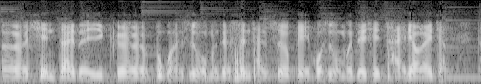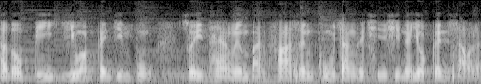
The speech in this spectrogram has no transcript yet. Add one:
呃，现在的一个不管是我们的生产设备，或是我们这些材料来讲，它都比以往更进步，所以太阳能板发生故障的情形呢又更少了，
